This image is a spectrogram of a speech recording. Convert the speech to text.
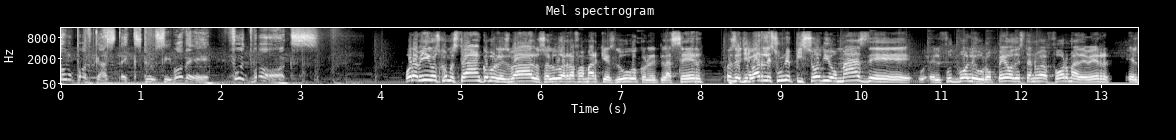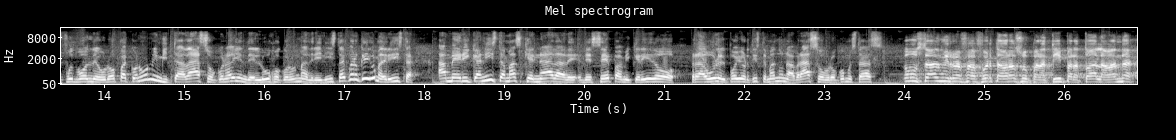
un podcast exclusivo de Footbox. Hola amigos, ¿cómo están? ¿Cómo les va? Los saluda Rafa Márquez Lugo con el placer pues de llevarles un episodio más de el fútbol europeo, de esta nueva forma de ver el fútbol de Europa, con un invitadazo, con alguien de lujo, con un madridista. Bueno, ¿qué digo madridista? Americanista más que nada de, de cepa, mi querido Raúl El Pollo Ortiz. Te mando un abrazo, bro. ¿Cómo estás? ¿Cómo estás, mi Rafa? Fuerte abrazo para ti, para toda la banda.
